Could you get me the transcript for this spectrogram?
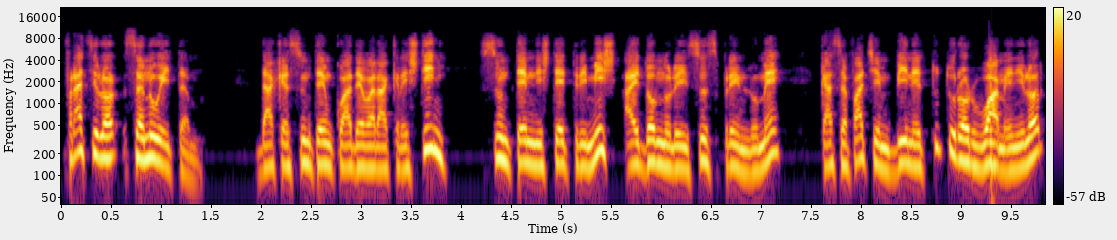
Fraților, să nu uităm. Dacă suntem cu adevărat creștini, suntem niște trimiși ai Domnului Isus prin lume ca să facem bine tuturor oamenilor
